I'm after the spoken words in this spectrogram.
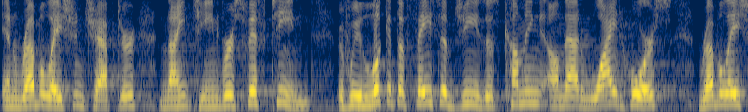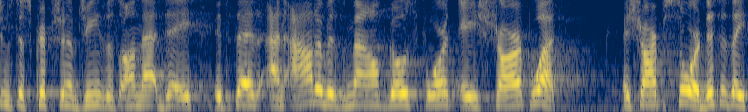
in Revelation chapter 19, verse 15. If we look at the face of Jesus coming on that white horse, Revelation's description of Jesus on that day, it says, And out of his mouth goes forth a sharp what? A sharp sword. This is a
